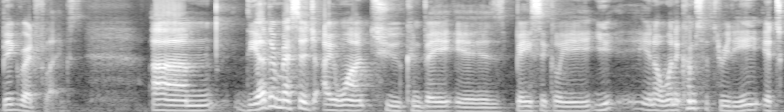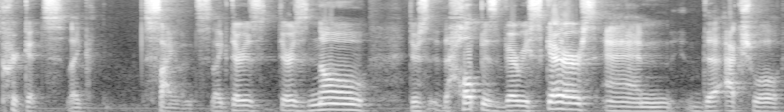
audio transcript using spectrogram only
Big red flags. Um, the other message I want to convey is basically, you, you know, when it comes to 3D, it's crickets, like silence. Like there's there's no there's the help is very scarce and the actual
